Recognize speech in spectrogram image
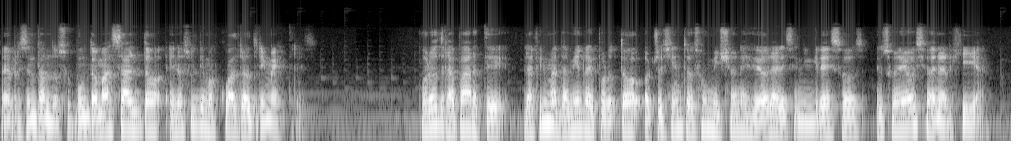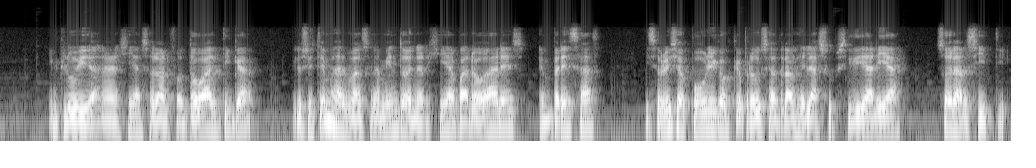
representando su punto más alto en los últimos cuatro trimestres. Por otra parte, la firma también reportó 801 millones de dólares en ingresos en su negocio de energía, incluida la energía solar fotovoltaica y los sistemas de almacenamiento de energía para hogares, empresas y servicios públicos que produce a través de la subsidiaria Solar City,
